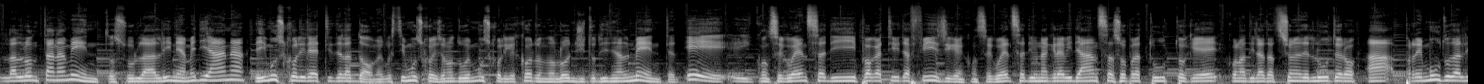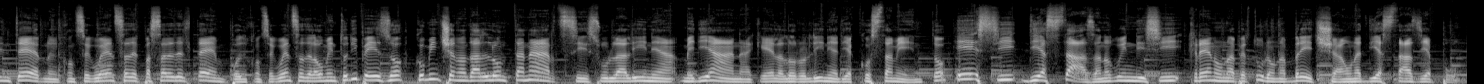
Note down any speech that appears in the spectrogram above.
L'allontanamento sulla linea mediana dei muscoli retti dell'addome. Questi muscoli sono due muscoli che corrono longitudinalmente e in conseguenza di poca attività fisica, in conseguenza di una gravidanza soprattutto che con la dilatazione dell'utero ha premuto dall'interno, in conseguenza del passare del tempo, in conseguenza dell'aumento di peso, cominciano ad allontanarsi sulla linea mediana che è la loro linea di accostamento e si diastasano, quindi si creano un'apertura, una breccia, una diastasi appunto.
